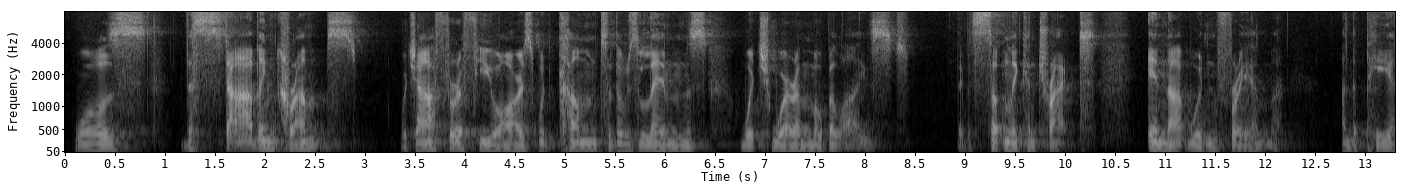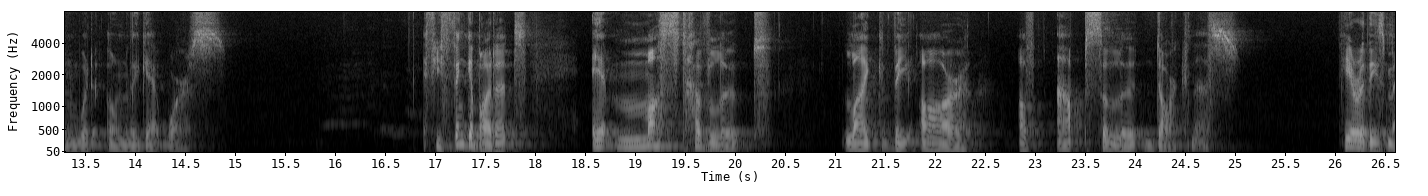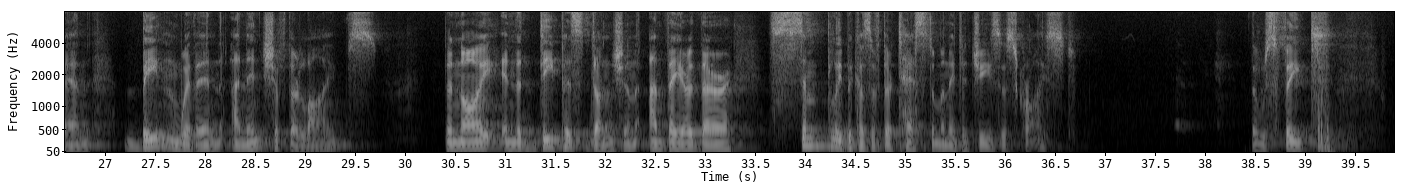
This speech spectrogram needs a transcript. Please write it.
was the stabbing cramps, which after a few hours would come to those limbs which were immobilized. They would suddenly contract in that wooden frame, and the pain would only get worse. If you think about it, it must have looked like the hour of absolute darkness. Here are these men, beaten within an inch of their lives. They're now in the deepest dungeon, and they are there simply because of their testimony to Jesus Christ. Those feet,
